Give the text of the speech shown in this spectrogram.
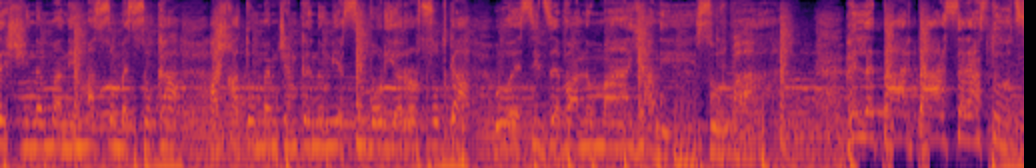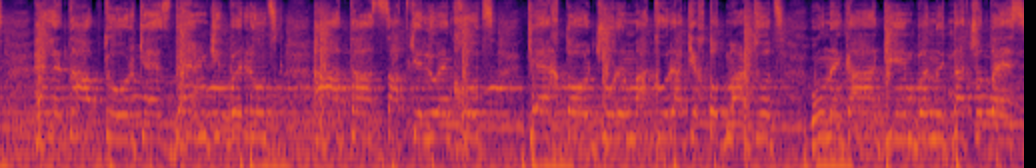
Դեշի նման իմ ասում է սուկա Աշխատում եմ չեմ գնում ես եմ որ երրորդ սուտկա Ու էսի ձևանում այանի սուրպա Հելը տար տար սրանստուց Հելը թապ դուր կեզ դեմքիտ բրունցք Հատած սատկելու ենք խուց Կեղտոտ ջուրը մաքուրա կեղտոտ մարդուց Ունենք ագին բնույթ նա չտես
